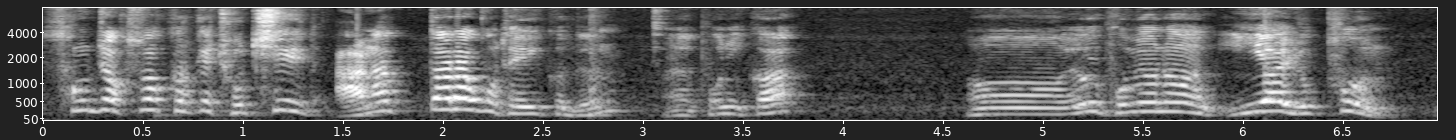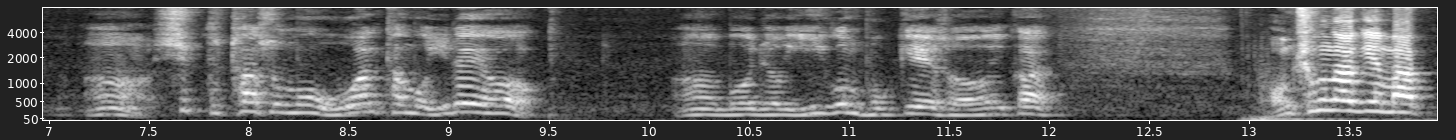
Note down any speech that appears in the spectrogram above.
성적 썩 그렇게 좋지 않았다라고 돼 있거든. 예, 보니까 어, 여기 보면은 2할 6푼, 어, 19타수 뭐 5안타 뭐 이래요. 어, 뭐 저기 2군 복귀해서 그러니까 엄청나게 막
